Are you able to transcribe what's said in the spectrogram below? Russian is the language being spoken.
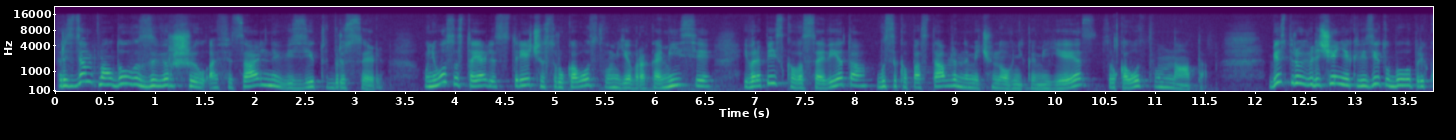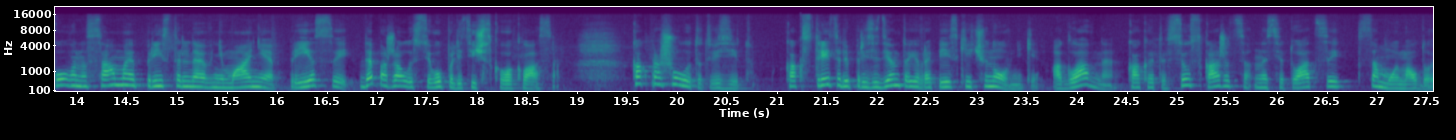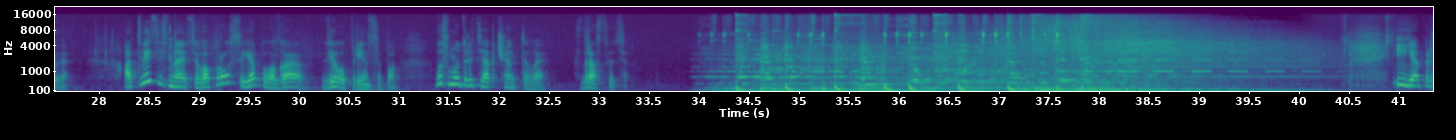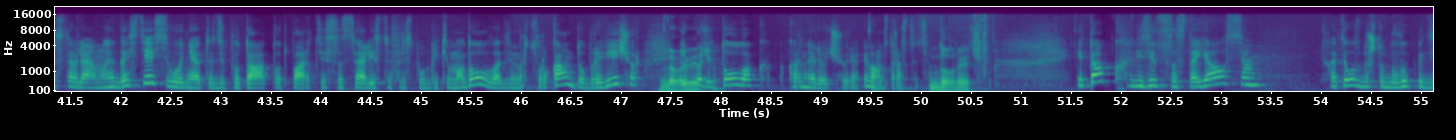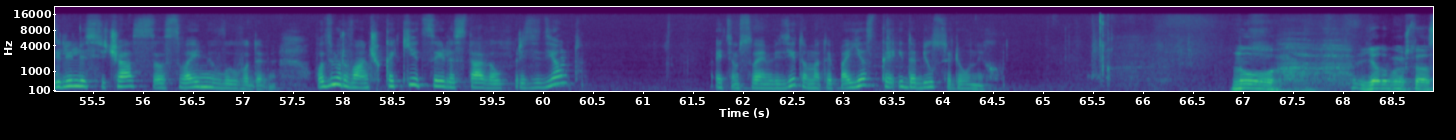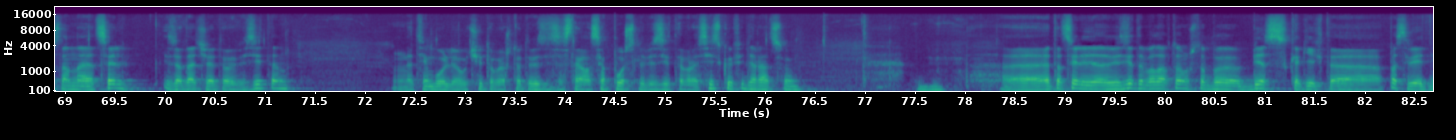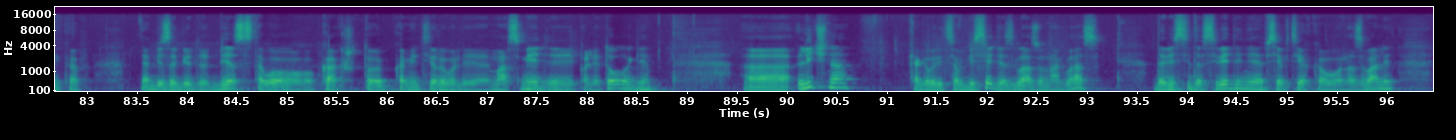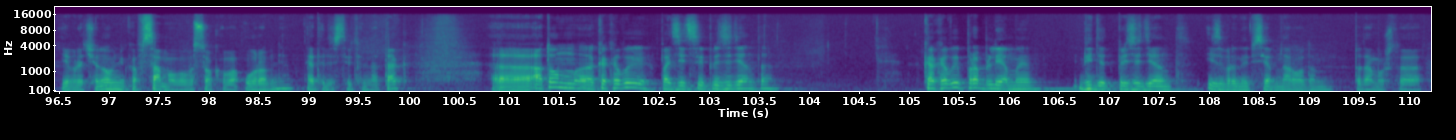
Президент Молдовы завершил официальный визит в Брюссель. У него состоялись встречи с руководством Еврокомиссии, Европейского совета, высокопоставленными чиновниками ЕС, с руководством НАТО. Без преувеличения к визиту было приковано самое пристальное внимание прессы, да, пожалуй, всего политического класса. Как прошел этот визит? Как встретили президента европейские чиновники? А главное, как это все скажется на ситуации в самой Молдове? Ответить на эти вопросы, я полагаю, дело принципа. Вы смотрите Акчен ТВ. Здравствуйте. И я представляю моих гостей. Сегодня это депутат от партии социалистов Республики Молдова Владимир Цуркан. Добрый вечер. Добрый и вечер. политолог Корнелио Чуря. И вам здравствуйте. Добрый вечер. Итак, визит состоялся. Хотелось бы, чтобы вы поделились сейчас э, своими выводами. Владимир Иванович, какие цели ставил президент этим своим визитом, этой поездкой, и добился ли он их? Ну, я думаю, что основная цель и задача этого визита, тем более учитывая, что этот визит состоялся после визита в Российскую Федерацию, э, эта цель визита была в том, чтобы без каких-то посредников – без обиды, без того, как что комментировали масс-медиа и политологи. Э, лично, как говорится, в беседе с глазу на глаз довести до сведения всех тех, кого назвали, еврочиновников самого высокого уровня, это действительно так, э, о том, каковы позиции президента, каковы проблемы видит президент, избранный всем народом, потому что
